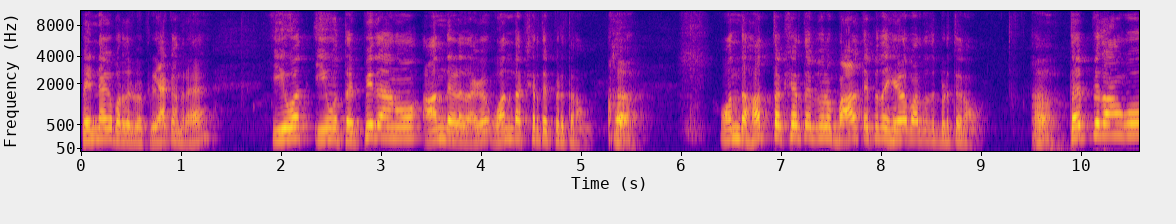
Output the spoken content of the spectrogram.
ಪೆನ್ನಾಗ ಬರ್ದಿಡ್ಬೇಕು. ಯಾಕಂದ್ರೆ ಇವತ್ತು ಇವ ತಪ್ಪಿದಾನು ಅಂದ ಹೇಳಿದಾಗ ಒಂದು ಅಕ್ಷರ ತಪ್ಪಿರ್ತಾನ ನಾವು ಹಾಂ. ಒಂದು ಹತ್ತು ಅಕ್ಷರ ತಪ್ಪಿದ್ರು ಭಾಳ ತಪ್ಪಿದ ಹೇಳಬಾರ್ದು ಬಿಡ್ತೇವೆ ನಾವು. ತಪ್ಪಿದವಗೂ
